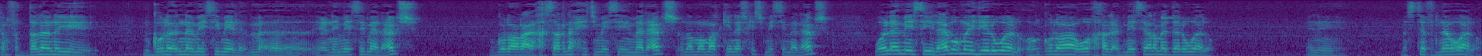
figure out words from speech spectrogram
كنفضل أنا نقولوا أن ميسي ما يعني ميسي ما لعبش. نقولوا راه خسرنا حيت ميسي ما لعبش ولا ما ماركيناش حيت ميسي ما لعبش ولا ميسي يلعب وما يدير والو. نقولوا ها واخا لعب ميسي راه ما دار والو. يعني ما استفدنا والو.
